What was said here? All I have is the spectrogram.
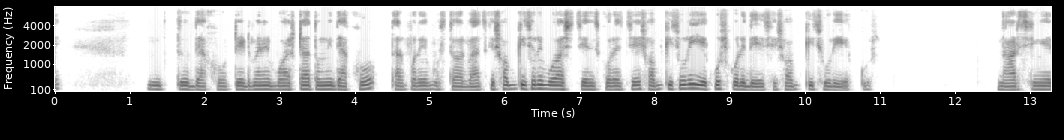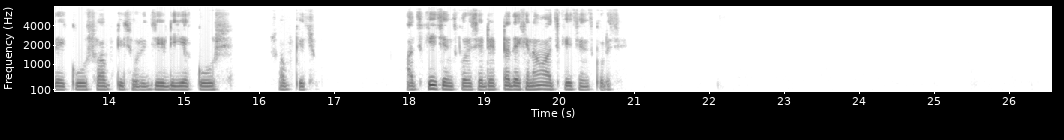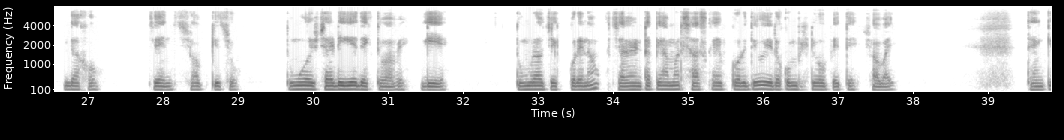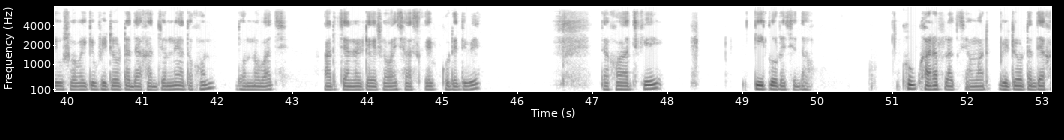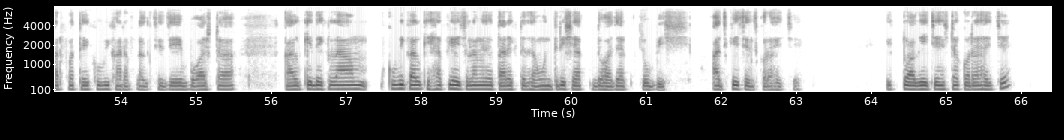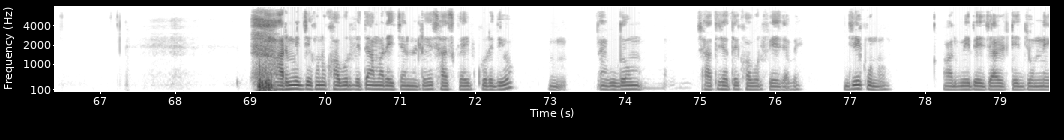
তো দেখো ট্রেডম্যানের বয়সটা তুমি দেখো, তারপরে বুঝতে পারবে। আজকে সব কিছুরই বয়স চেঞ্জ করেছে, সব কিছুরই একুশ করে দিয়েছে, সব কিছুরই একুশ। নার্সিং এর একুশ, সব কিছুরই জিডি একুশ, সব কিছু। আজকেই চেঞ্জ করেছে ডেটটা দেখে নাও, আজকেই চেঞ্জ করেছে। দেখো চেঞ্জ সব কিছু তুমি ওয়েবসাইটে গিয়ে দেখতে পাবে, গিয়ে। তোমরাও চেক করে নাও চ্যানেলটাকে আমার সাবস্ক্রাইব করে দিও এরকম ভিডিও পেতে সবাই। থ্যাংক ইউ সবাইকে ভিডিওটা দেখার জন্য এতক্ষণ, ধন্যবাদ। আর চ্যানেলটাকে সবাই সাবস্ক্রাইব করে দিবে। দেখো আজকে কি করেছে দাও খুব খারাপ লাগছে আমার ভিডিওটা দেখার পর থেকে খুবই খারাপ লাগছে যে বয়সটা, কালকে দেখলাম খুবই কালকে হ্যাপি হয়েছিলাম তারিখটা উনত্রিশ এক দু হাজার চব্বিশ। আজকেই চেঞ্জ করা হয়েছে। একটু আগেই চেঞ্জটা করা হয়েছে। আর্মির যে কোনো খবর পেতে আমার এই চ্যানেলটাকে সাবস্ক্রাইব করে দিও। একদম সাথে সাথে খবর পেয়ে যাবে। যে কোনো আর্মির রেজাল্টের জন্যে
